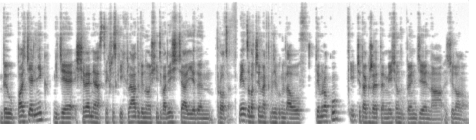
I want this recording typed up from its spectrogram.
był październik, gdzie średnia z tych wszystkich lat wynosi 21%. Więc zobaczymy, jak to będzie wyglądało w tym roku i czy także ten miesiąc będzie na zielono.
